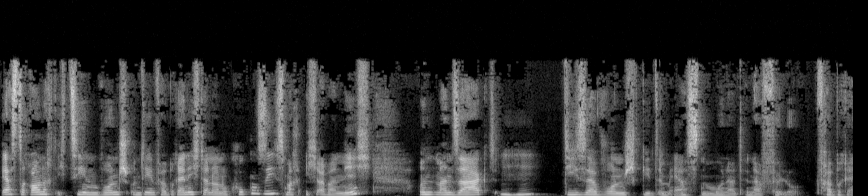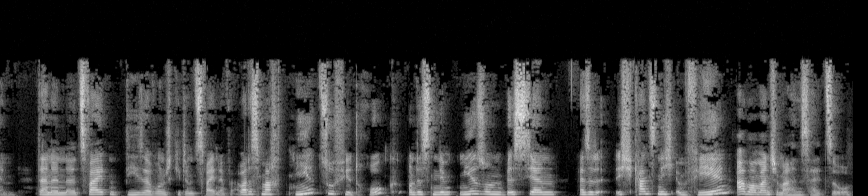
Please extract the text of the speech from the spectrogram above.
Erste Rauhnacht, ich ziehe einen Wunsch und den verbrenne ich dann und dann gucken sie, das mache ich aber nicht. Und man sagt, mhm. Dieser Wunsch geht im ersten Monat in Erfüllung. Verbrennen. Dann in der zweiten, dieser Wunsch geht im zweiten Erfüllung. Aber das macht mir zu viel Druck und es nimmt mir so ein bisschen also ich kann es nicht empfehlen, aber manche machen es halt so.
